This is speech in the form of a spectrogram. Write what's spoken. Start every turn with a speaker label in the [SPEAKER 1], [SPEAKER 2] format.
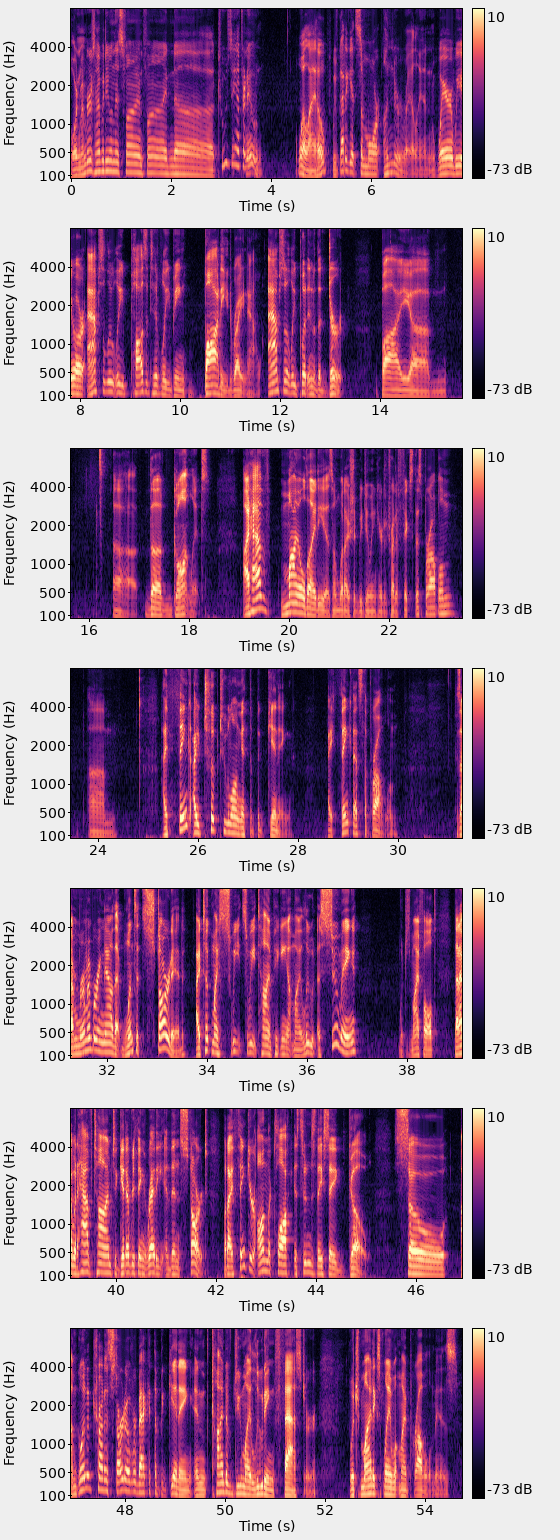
[SPEAKER 1] Board members, how we doing this fine, fine uh, Tuesday afternoon? Well, I hope. We've got to get some more Underrail in, where we are absolutely positively being bodied right now. Absolutely put into the dirt by um, uh, the Gauntlet. I have mild ideas on what I should be doing here to try to fix this problem. Um, I think I took too long at the beginning. I think that's the problem. Because I'm remembering now that once it started, I took my sweet, sweet time picking up my loot, assuming, which is my fault, that I would have time to get everything ready and then start. But I think you're on the clock as soon as they say go. So I'm going to try to start over back at the beginning and kind of do my looting faster, which might explain what my problem is.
